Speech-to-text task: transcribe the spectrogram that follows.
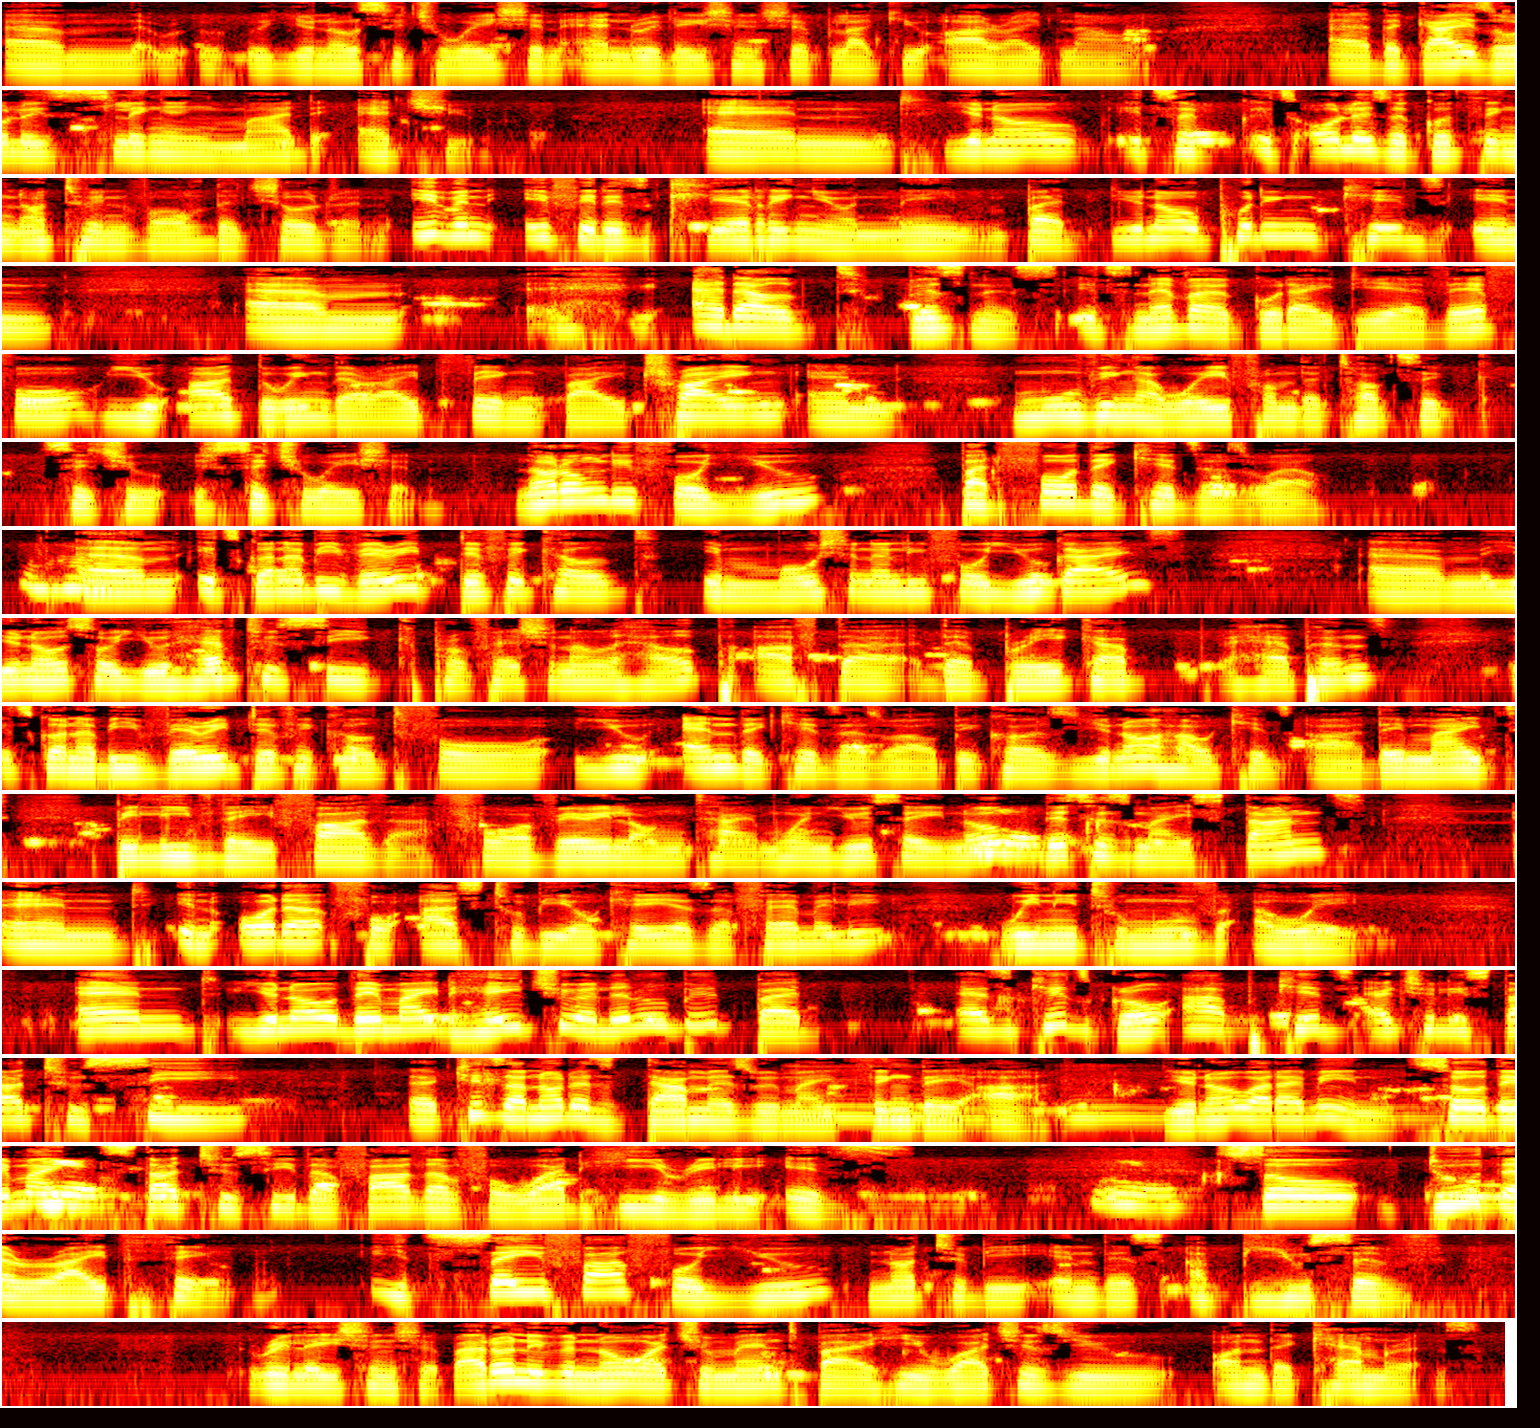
um, you know, situation and relationship like you are right now, uh, the guy is always slinging mud at you. And you know it's a it's always a good thing not to involve the children, even if it is clearing your name. But you know, putting kids in um, adult business, it's never a good idea. Therefore, you are doing the right thing by trying and moving away from the toxic situ- situation, not only for you, but for the kids as well. Mm-hmm. Um, it's going to be very difficult emotionally for you guys um, you know, so you have to seek professional help after the breakup happens. It's going to be very difficult for you and the kids as well because you know how kids are. They might believe their father for a very long time. When you say, no, yes. this is my stance, and in order for us to be okay as a family, we need to move away. And, you know, they might hate you a little bit, but as kids grow up, kids actually start to see uh, kids are not as dumb as we might think they mm, are. You know what I mean? So they might yes. start to see the father for what he really is. Yes. So do the right thing. It's safer for you not to be in this abusive relationship. I don't even know what you meant by he watches you on the cameras.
